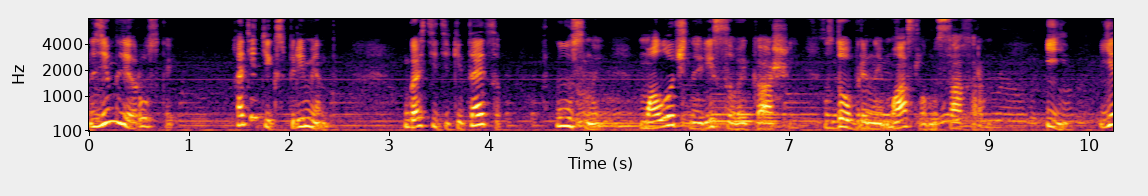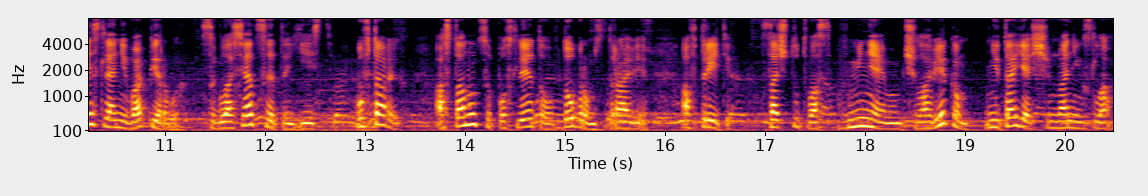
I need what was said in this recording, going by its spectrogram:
на земле русской. Хотите эксперимент? Угостите китайцев вкусной молочной рисовой кашей, сдобренной маслом и сахаром. И, если они, во-первых, согласятся это есть, во-вторых, останутся после этого в добром здравии, а в-третьих, сочтут вас вменяемым человеком, не таящим на них зла,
